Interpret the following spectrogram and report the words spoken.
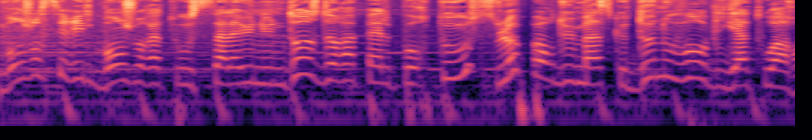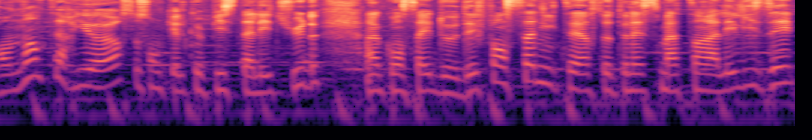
Bonjour Cyril, bonjour à tous. À la une, une dose de rappel pour tous. Le port du masque de nouveau obligatoire en intérieur. Ce sont quelques pistes à l'étude. Un conseil de défense sanitaire se tenait ce matin à l'Elysée.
